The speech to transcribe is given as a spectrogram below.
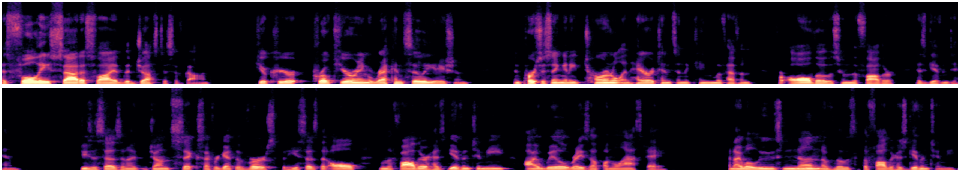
has fully satisfied the justice of God, procuring reconciliation and purchasing an eternal inheritance in the kingdom of heaven for all those whom the Father has given to him. Jesus says in uh, John 6, I forget the verse, but he says that all whom the Father has given to me, I will raise up on the last day. And I will lose none of those that the Father has given to me.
